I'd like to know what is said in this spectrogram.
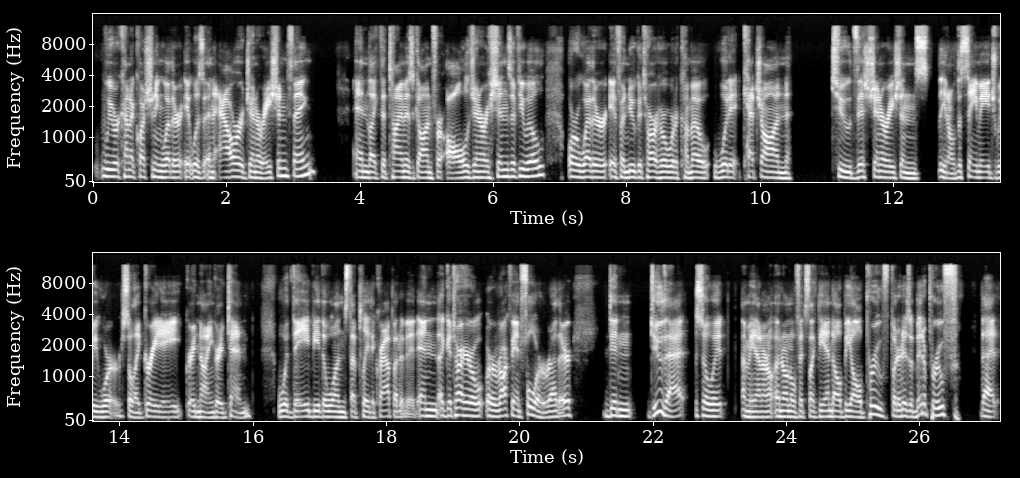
we were kind of questioning whether it was an our generation thing and like the time is gone for all generations if you will or whether if a new guitar hero were to come out would it catch on to this generation's you know the same age we were so like grade 8 grade 9 grade 10 would they be the ones that play the crap out of it and a guitar hero or rock band 4 rather didn't do that so it i mean i don't know i don't know if it's like the end all be all proof but it is a bit of proof that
